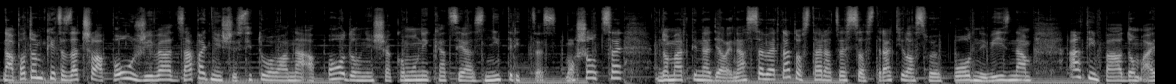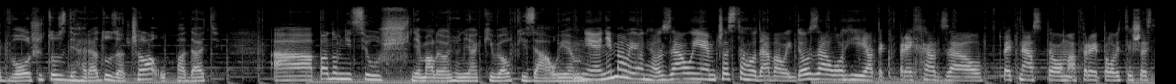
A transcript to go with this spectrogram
No a potom, keď sa začala používať západnejšie situovaná a pohodlnejšia komunikácia z Nitry cez Mošovce do Martina ďalej na sever, táto stará cesta stratila svoj pôvodný význam a tým pádom aj dôležitosť hradu začala upadať a panovníci už nemali o ňo nejaký veľký záujem. Nie, nemali o ňo záujem, často ho dávali do zálohy a tak prechádzal v 15. a prvej polovici 16.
